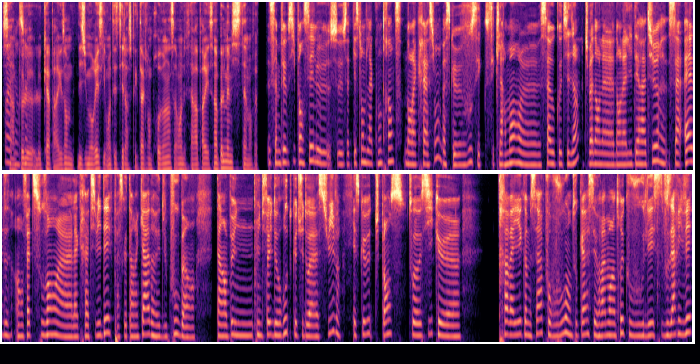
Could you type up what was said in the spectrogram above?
C'est un peu le, cas, par exemple, des humoristes qui vont tester leur spectacle en province avant de le faire à Paris. C'est un peu le même système, en fait. Ça me fait aussi penser le, cette question de la contrainte dans la création, parce que vous, c'est clairement euh, ça au quotidien. Tu vas dans la, dans la littérature, ça aide, en fait, souvent à la créativité, parce que tu as un cadre et du coup, ben, tu as un peu une, feuille de route que tu dois suivre. Est-ce que tu penses, toi aussi, que euh, travailler comme ça, pour vous, en tout cas, c'est vraiment un truc où vous, vous arrivez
